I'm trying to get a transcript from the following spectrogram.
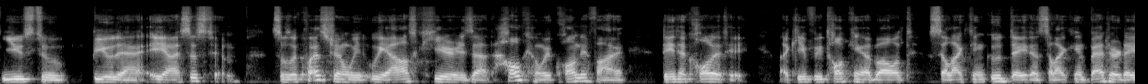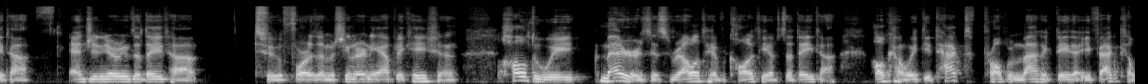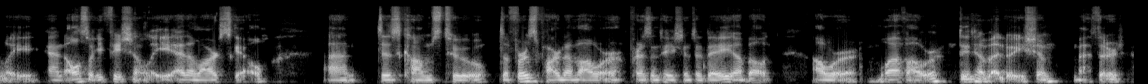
used to build an AI system. So the question we, we ask here is that how can we quantify data quality. Like if we're talking about selecting good data, selecting better data, engineering the data to for the machine learning application, how do we measure this relative quality of the data? How can we detect problematic data effectively and also efficiently at a large scale? And this comes to the first part of our presentation today about our one of our data evaluation method.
